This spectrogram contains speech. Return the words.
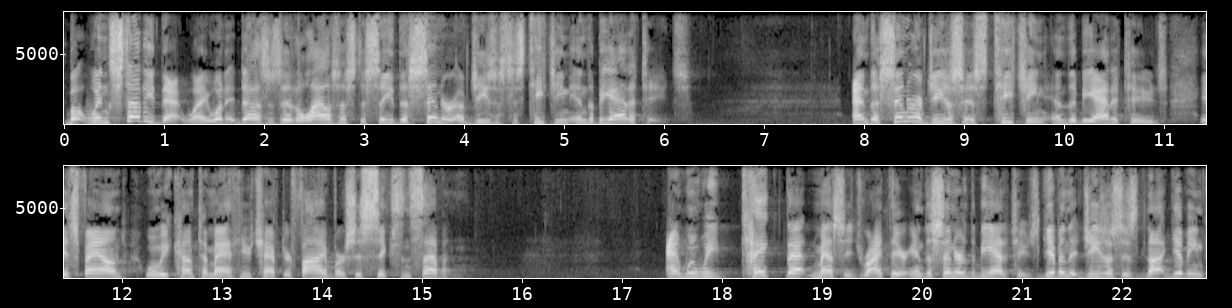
But when studied that way, what it does is it allows us to see the center of Jesus' teaching in the Beatitudes. And the center of Jesus' teaching in the Beatitudes is found when we come to Matthew chapter 5, verses 6 and 7. And when we take that message right there in the center of the Beatitudes, given that Jesus is not giving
